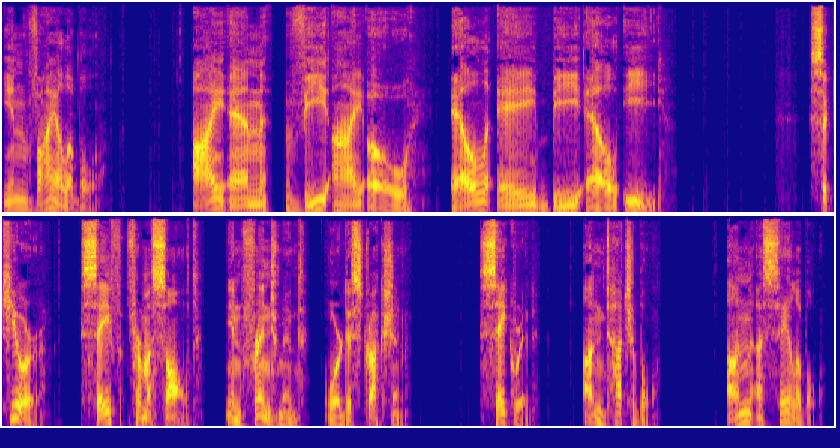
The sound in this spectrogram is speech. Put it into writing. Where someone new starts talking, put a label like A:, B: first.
A: Inviolable. I N V I O L A B L E. Secure, safe from assault, infringement, or destruction. Sacred, untouchable, unassailable.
